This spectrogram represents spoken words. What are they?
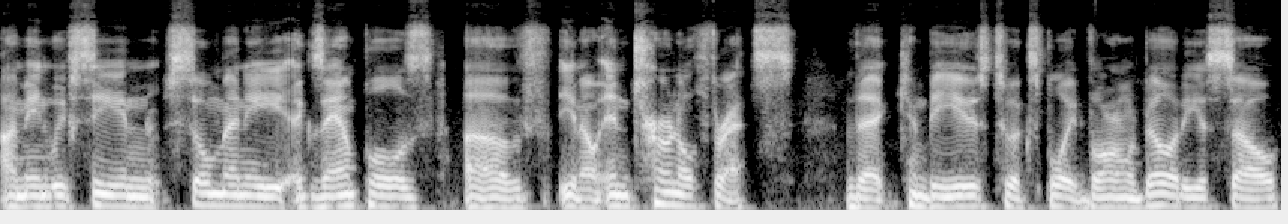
i mean we've seen so many examples of you know internal threats that can be used to exploit vulnerabilities. So,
